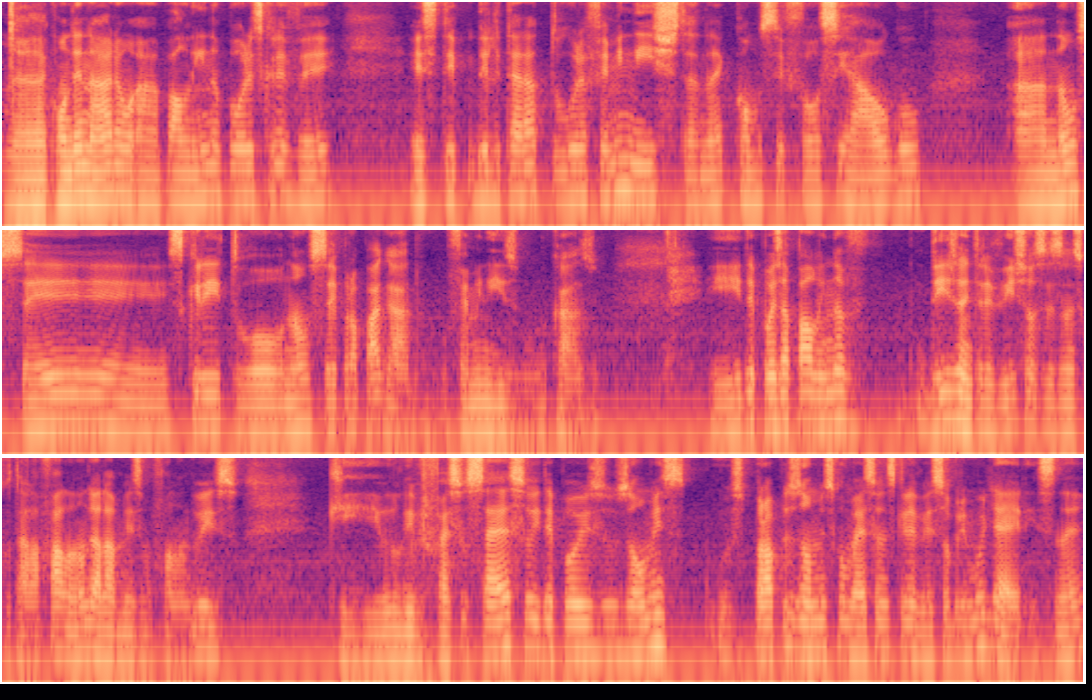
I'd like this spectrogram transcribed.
uh, condenaram a Paulina por escrever esse tipo de literatura feminista, né? Como se fosse algo a não ser escrito ou não ser propagado, o feminismo, no caso. E depois a Paulina diz na entrevista, vocês vão escutar ela falando, ela mesma falando isso, que o livro faz sucesso e depois os homens, os próprios homens começam a escrever sobre mulheres, né?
